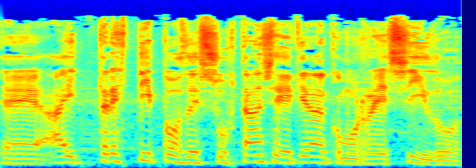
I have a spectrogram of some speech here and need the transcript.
eh, hay tres tipos de sustancias que quedan como residuo.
